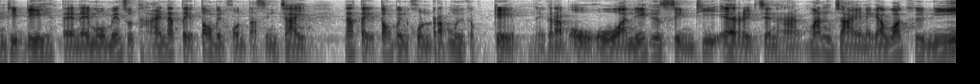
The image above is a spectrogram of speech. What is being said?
นที่ดี แต่ในโมเมนต์สุดท้ายนักเตะต้องเป็นคนตัดสินใจ นักเตะต้องเป็นคนรับมือกับเกมนะครับโอ้โหอันนี้คือสิ่งที่เอริกเจนฮากมั่นใจนะครับว่าคืนนี้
